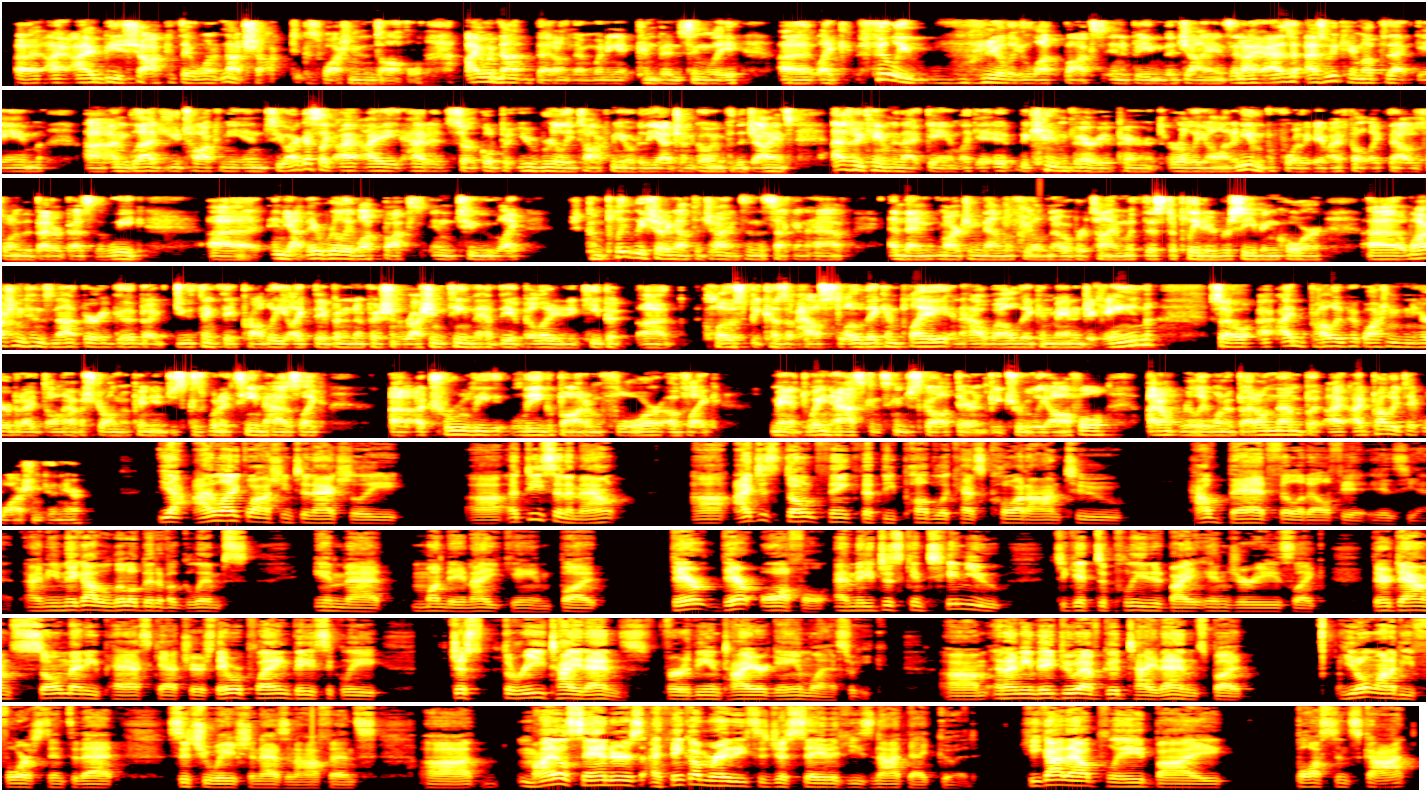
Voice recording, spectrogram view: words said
Uh, I, would be shocked if they won. Not shocked because Washington's awful. I would not bet on them winning it convincingly. Uh, like Philly really luck boxed into beating the Giants, and I, as as we came up to that game, uh, I'm glad you talked me into. I guess like I, I, had it circled, but you really talked me over the edge on going for the Giants. As we came to that game, like it, it became very apparent early on, and even before the game, I felt like that was one of the better bets of the week. Uh, and yeah, they really luck boxed into like completely shutting out the Giants in the second half and then marching down the field in overtime with this depleted receiving corps. Uh, Washington's not very good, but I do think they probably like they've been an efficient rushing team. They have the ability to keep it uh, close because of how slow they can play and how well they can manage a game. So I, would probably pick Washington here, but I don't have a strong opinion just because when a team has like a, a truly league bottom floor of like man, Dwayne Haskins can just go out there and be truly awful. I don't really want to bet on them, but I, would probably take Washington here. Yeah, I like Washington actually uh, a decent amount. Uh, I just don't think that the public has caught on to how bad Philadelphia is yet. I mean, they got a little bit of a glimpse in that Monday night game, but they're they're awful, and they just continue to get depleted by injuries. Like they're down so many pass catchers. They were playing basically just three tight ends for the entire game last week. Um, and I mean, they do have good tight ends, but you don't want to be forced into that situation as an offense. Uh, Miles Sanders, I think I'm ready to just say that he's not that good. He got outplayed by Boston Scott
